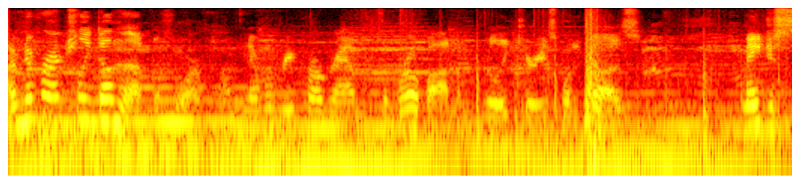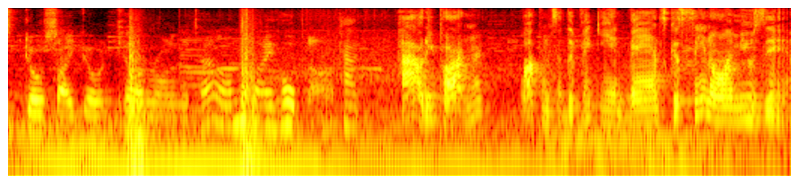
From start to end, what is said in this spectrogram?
I've never actually done that before. I've never reprogrammed the robot. I'm really curious what it does. It may just go psycho and kill everyone in the town, I hope not. Howdy, partner. Welcome to the Vikki and Vance Casino and Museum.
